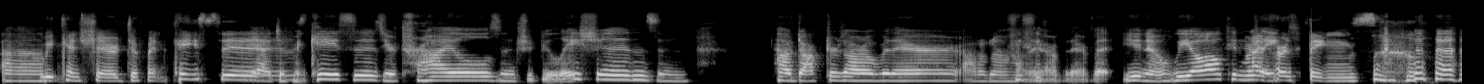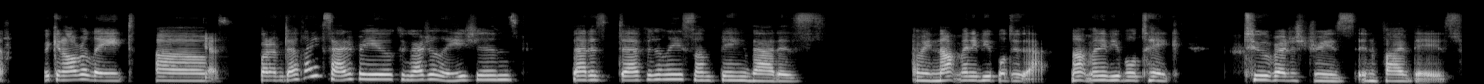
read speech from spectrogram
Um, we can share different cases. Yeah, different cases, your trials and tribulations and how doctors are over there. I don't know how they are over there, but you know, we all can relate. I've heard things. we can all relate. Um, yes. But I'm definitely excited for you. Congratulations. That is definitely something that is, I mean, not many people do that. Not many people take two registries in five days.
